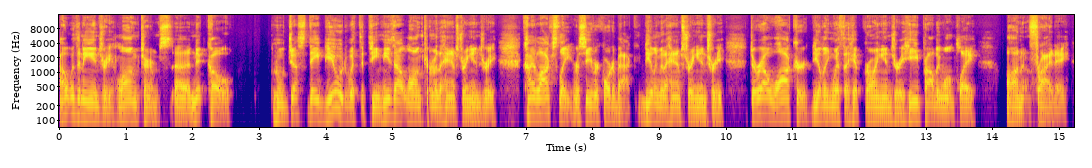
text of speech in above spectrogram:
out with a knee injury, long terms. Uh, Nick Coe, who just debuted with the team, he's out long term with a hamstring injury. Kai Locksley, receiver quarterback, dealing with a hamstring injury. Darrell Walker dealing with a hip growing injury. He probably won't play on Friday.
